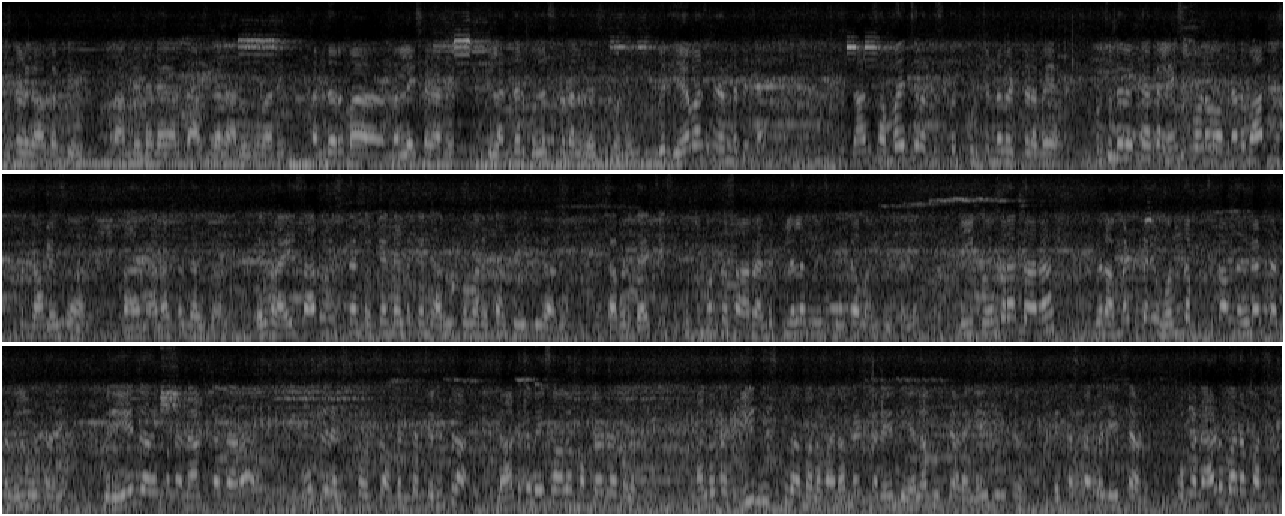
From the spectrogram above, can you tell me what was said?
ఉంటాడు కాబట్టి రామరెడ్డి గారు దాసు కానీ అరువు కానీ అందరూ మా మల్లేశ కానీ వీళ్ళందరూ భుజస్కంధాలు వేసుకొని మీరు చేయవలసింది ఏంటంటే సార్ దానికి సంబంధించిన తీసుకొచ్చి కూర్చుండబెట్టడమే. కూర్చుండబెట్టాక లేచిపోవడం వద్దని వాళ్ళు తీసుకుంటారు రామేశ్వర వారు ఆయన అనర్థం జరుగుతుంది. ఎందుకంటే ఐదు సార్లు చూసినట్టు ఒకే నెలకని అరుణ్ కుమార్ అంటే అంత ఈజీ కాదు. కాబట్టి దయచేసి కుటుంబంతో సార్ అంటే పిల్లలను తీసుకు ఇంకా మంచి ఉంటుంది ఈ ప్రోగ్రాం ద్వారా మీరు అంబేద్కర్ వంద పుస్తకాలు చదివినట్టు అంత విలువ ఉంటుంది. మీరు ఏం చదువుకున్న నాటకం ద్వారా పూర్తిగా తెలుసుకోవచ్చు. అంబేద్కర్ చరిత్ర నాటకం వేసే వాళ్ళం మనం. అందులో ఒక క్లీన్ తీసుకున్నాం మనం. ఆయన అంబేద్కర్ ఏంది? ఎలా పుట్టాడు? ఆయన ఏం చేశాడు? ఎంత స్థాపన చేశాడు? ఒకనాడు మన పరిస్థితి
